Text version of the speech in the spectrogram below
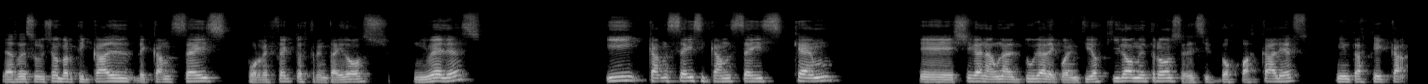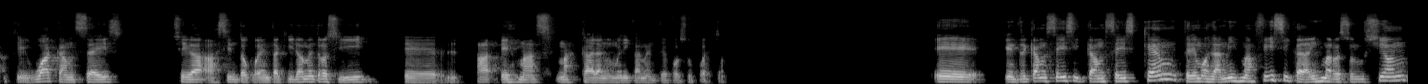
La resolución vertical de CAM6 por defecto es 32 niveles, y CAM6 y CAM6 CHEM eh, llegan a una altura de 42 kilómetros, es decir, 2 pascales, mientras que, que Wacom 6 llega a 140 kilómetros y eh, es más, más cara numéricamente, por supuesto. Eh, entre CAM6 y CAM6-CHEM tenemos la misma física, la misma resolución,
